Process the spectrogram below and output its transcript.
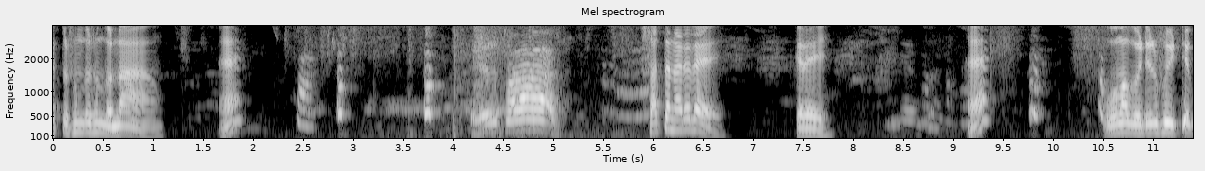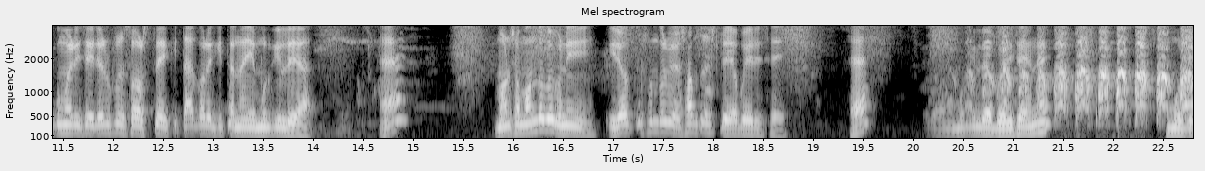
এত সুন্দর সুন্দর না হ্যাঁ। সাতটা নাড়ে রে। কে হ্যাঁ? ও মা এটার উপর ইটে ঘুমাই দিছে, এটার উপরে সরছে কিতা করে কিতা নাই মুরগি লইয়া। হ্যাঁ? মানুষ বন্ধ করব নি? এটাও তো সুন্দর করে সন্তুষ্ট হইয়া বইয়ে দিছে হ্যাঁ? মুরগি লইয়া বইয়ে দিছে এনে মুরগি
